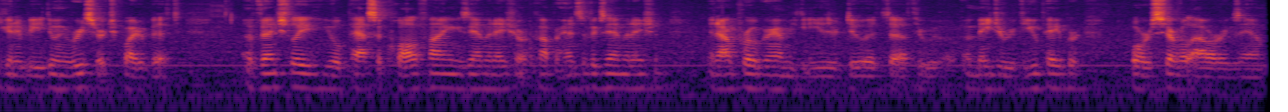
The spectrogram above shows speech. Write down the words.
You're going to be doing research quite a bit. Eventually, you'll pass a qualifying examination or a comprehensive examination, in our program, you can either do it uh, through a major review paper or a several hour exam.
